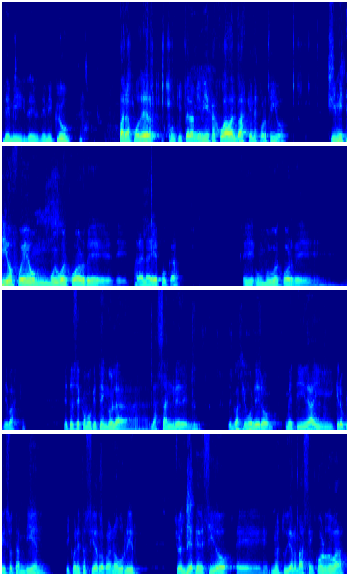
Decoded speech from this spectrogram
de mi, de, mi club, para poder conquistar a mi vieja, jugaba al básquet en esportivo. Y mi tío fue un muy buen jugador de, para la época, eh, un muy buen jugador de, de básquet. Entonces como que tengo la, sangre del, del basquetbolero metida y creo que eso también, y con esto cierro para no aburrir, yo el día que decido eh, no estudiar más en Córdoba,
